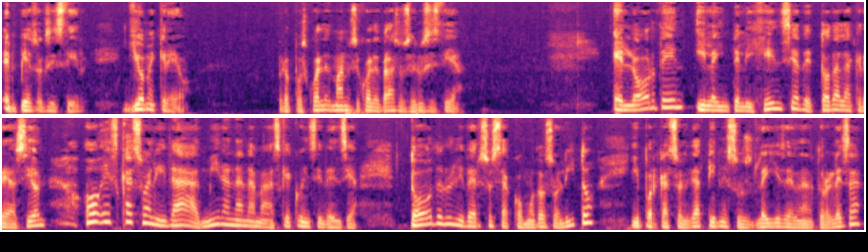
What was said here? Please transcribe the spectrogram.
empiezo a existir. Yo me creo. Pero pues cuáles manos y cuáles brazos si no existía el orden y la inteligencia de toda la creación. Oh, es casualidad, mira nada más, qué coincidencia. Todo el universo se acomodó solito y por casualidad tiene sus leyes de la naturaleza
